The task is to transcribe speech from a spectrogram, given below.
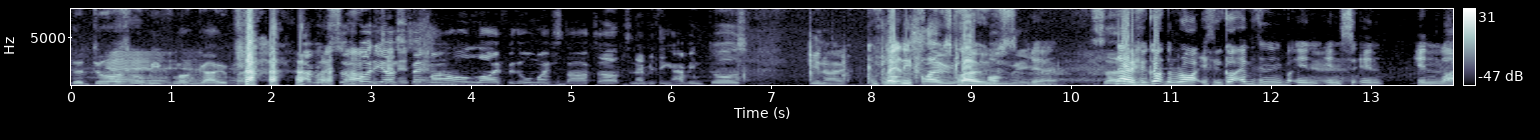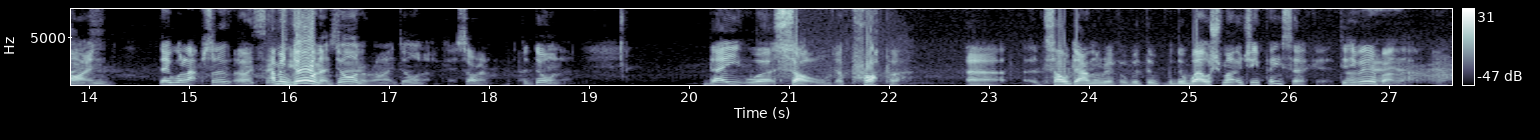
The doors Yeah, will be flung yeah. open. Well, having somebody I've spent isn't my whole life with all my startups and everything having doors, you know, completely closed. closed, on me. Yeah. So No, if you've got the right, if you've got everything in in in Yeah. in, in place. line, they will absolutely. I I, mean, to you Dorna, Dorna, right? Dorna. Okay, sorry, the Dorna. They were sold a proper, uh, sold down the river with the with the Welsh MotoGP circuit. Did you Oh, hear yeah, about yeah, that?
